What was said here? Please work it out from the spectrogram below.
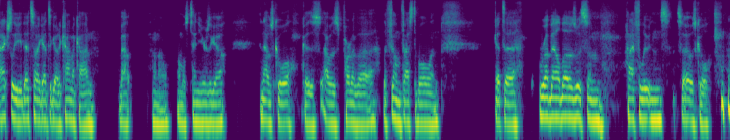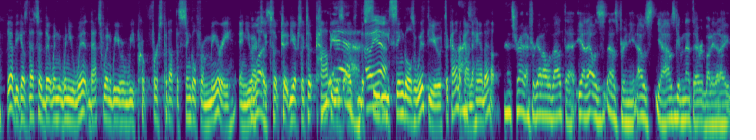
actually that's how I got to go to Comic Con about I don't know almost ten years ago and that was cool because I was part of a the film festival and got to rub elbows with some highfalutins. So it was cool. yeah, because that's a, that when when you went, that's when we were we first put out the single from Miri, and you It actually was. took to, you actually took copies Yeah. of the Oh, CD yeah. singles with you to Comic Con to hand out. That's right. I forgot all about that. Yeah, that was that was pretty neat. I was yeah, I was giving that to everybody that I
